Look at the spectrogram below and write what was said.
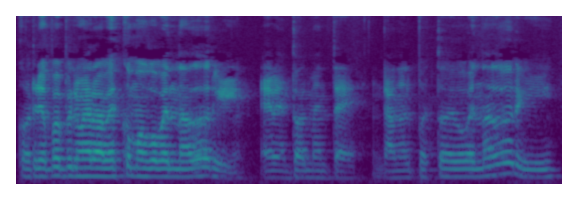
corrió por primera vez como gobernador y eventualmente ganó el puesto de gobernador y,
